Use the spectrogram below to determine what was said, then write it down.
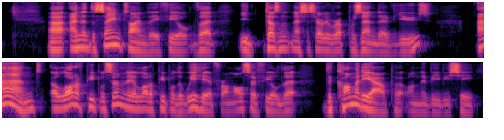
Uh, and at the same time, they feel that it doesn't necessarily represent their views. And a lot of people, certainly a lot of people that we hear from, also feel that the comedy output on the BBC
